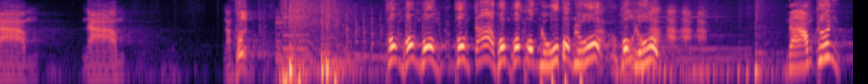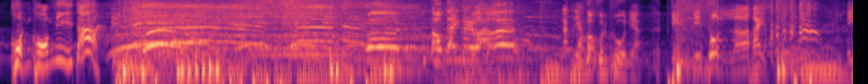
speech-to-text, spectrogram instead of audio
น้ำ น้ำ น้ำขึ้น ผมผมผมผมจ้าผมผมผมรู้ผมรู้ ผมรู้ อะอะอะน้ำขึ้น ขนของหนีจ้า ได้ไงวะนักเรียนของคุณครูเนี่ย เก่งที่สุดเลย ปี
